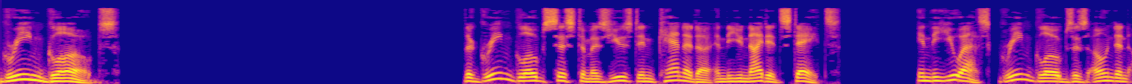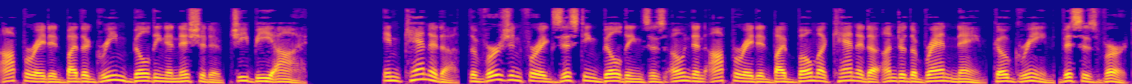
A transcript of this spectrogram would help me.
Green globes The Green Globe system is used in Canada and the United States. In the U.S., Green Globes is owned and operated by the Green Building Initiative In Canada, the version for existing buildings is owned and operated by BOMA Canada under the brand name Go Green Visez Vert.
